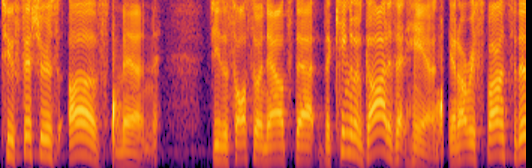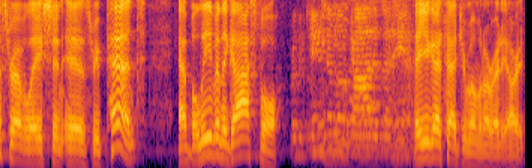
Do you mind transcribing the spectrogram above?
to fishers of men. Jesus also announced that the kingdom of God is at hand. And our response to this revelation is repent and believe in the gospel. For the kingdom of God is at hand. Hey, you guys had your moment already. All right.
